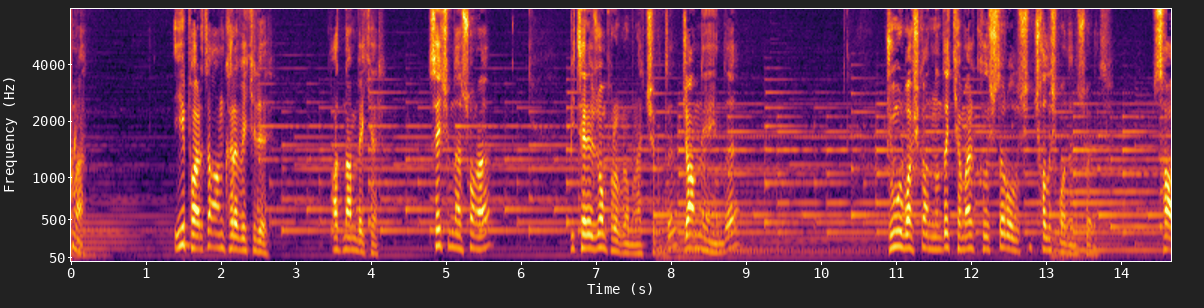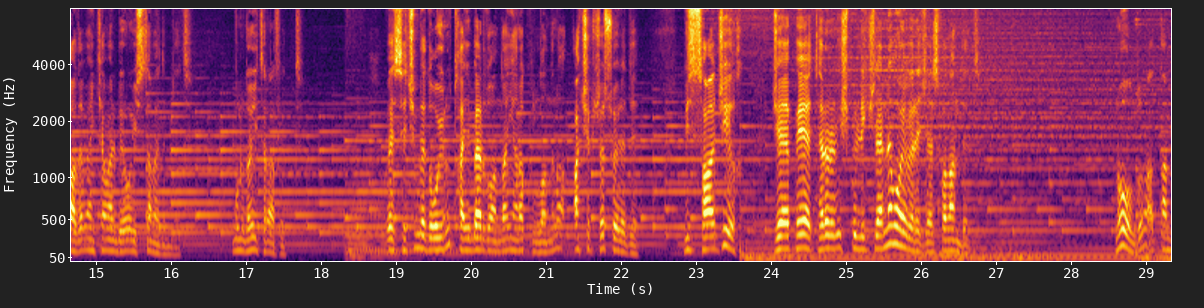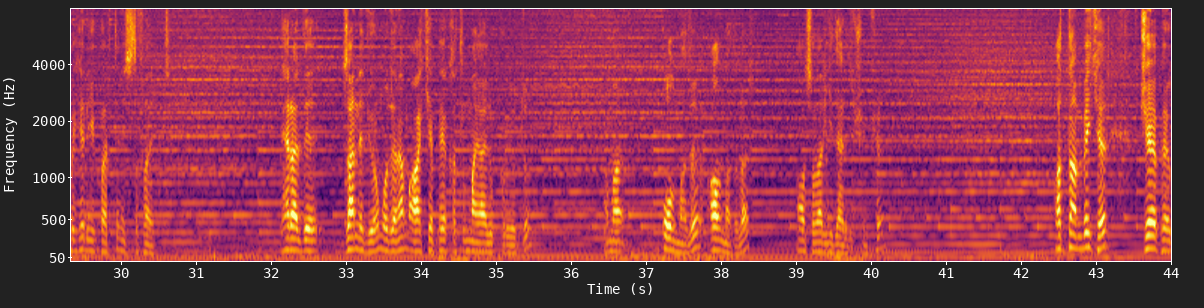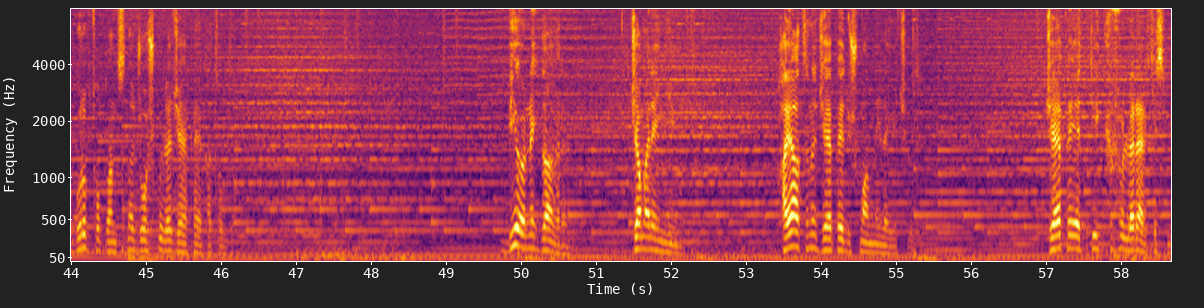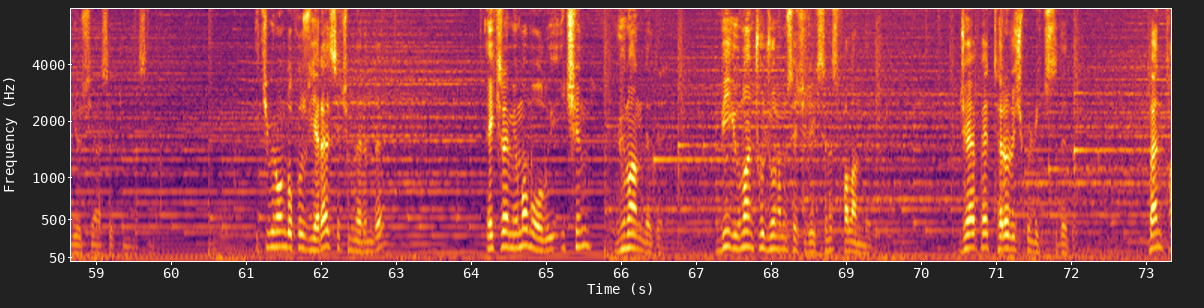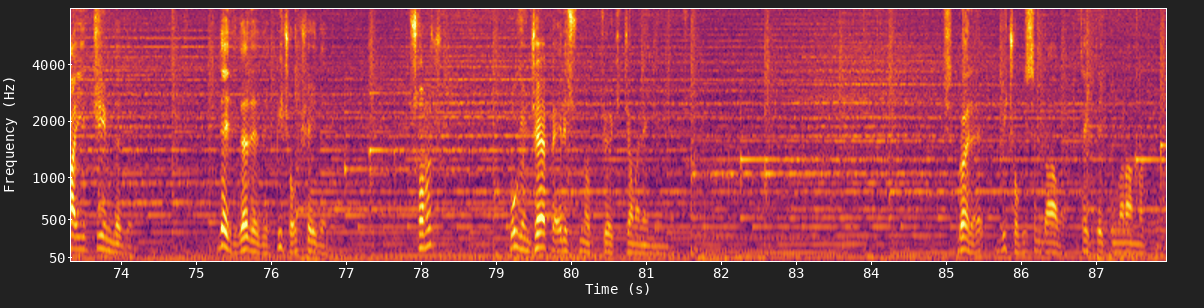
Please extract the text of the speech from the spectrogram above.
Sonra İyi Parti Ankara Vekili Adnan Beker seçimden sonra bir televizyon programına çıktı. Canlı yayında Cumhurbaşkanlığında Kemal Kılıçdaroğlu için çalışmadığını söyledi. Sağda ben Kemal Bey'e o istemedim dedi. Bunu da itiraf etti. Ve seçimde de oyunu Tayyip Erdoğan'dan yana kullandığını açıkça söyledi. Biz sağcıyız, CHP'ye, terör işbirlikçilerine mi oy vereceğiz falan dedi. Ne oldu? Adnan Beker İYİ Parti'den istifa etti. Herhalde zannediyorum o dönem AKP'ye katılma hayali kuruyordu. Ama olmadı, almadılar. Alsalar giderdi çünkü. Adnan Beker CHP grup toplantısında coşkuyla CHP'ye katıldı. Bir örnek daha verelim. Cemal Engin hayatını CHP düşmanlığıyla geçirdi. CHP ettiği küfürler herkes biliyor siyaset dünyasında. 2019 yerel seçimlerinde Ekrem İmamoğlu için Yunan dedi. Bir Yunan çocuğunu mu seçeceksiniz falan dedi. CHP terör işbirlikçisi dedi. Ben Tayyipçiyim dedi. Dedi de dedi. Birçok şey dedi. Sonuç bugün CHP el üstünde tutuyor ki Cemal Engin Böyle birçok isim daha var. Tek tek bunları anlatmıyorum.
